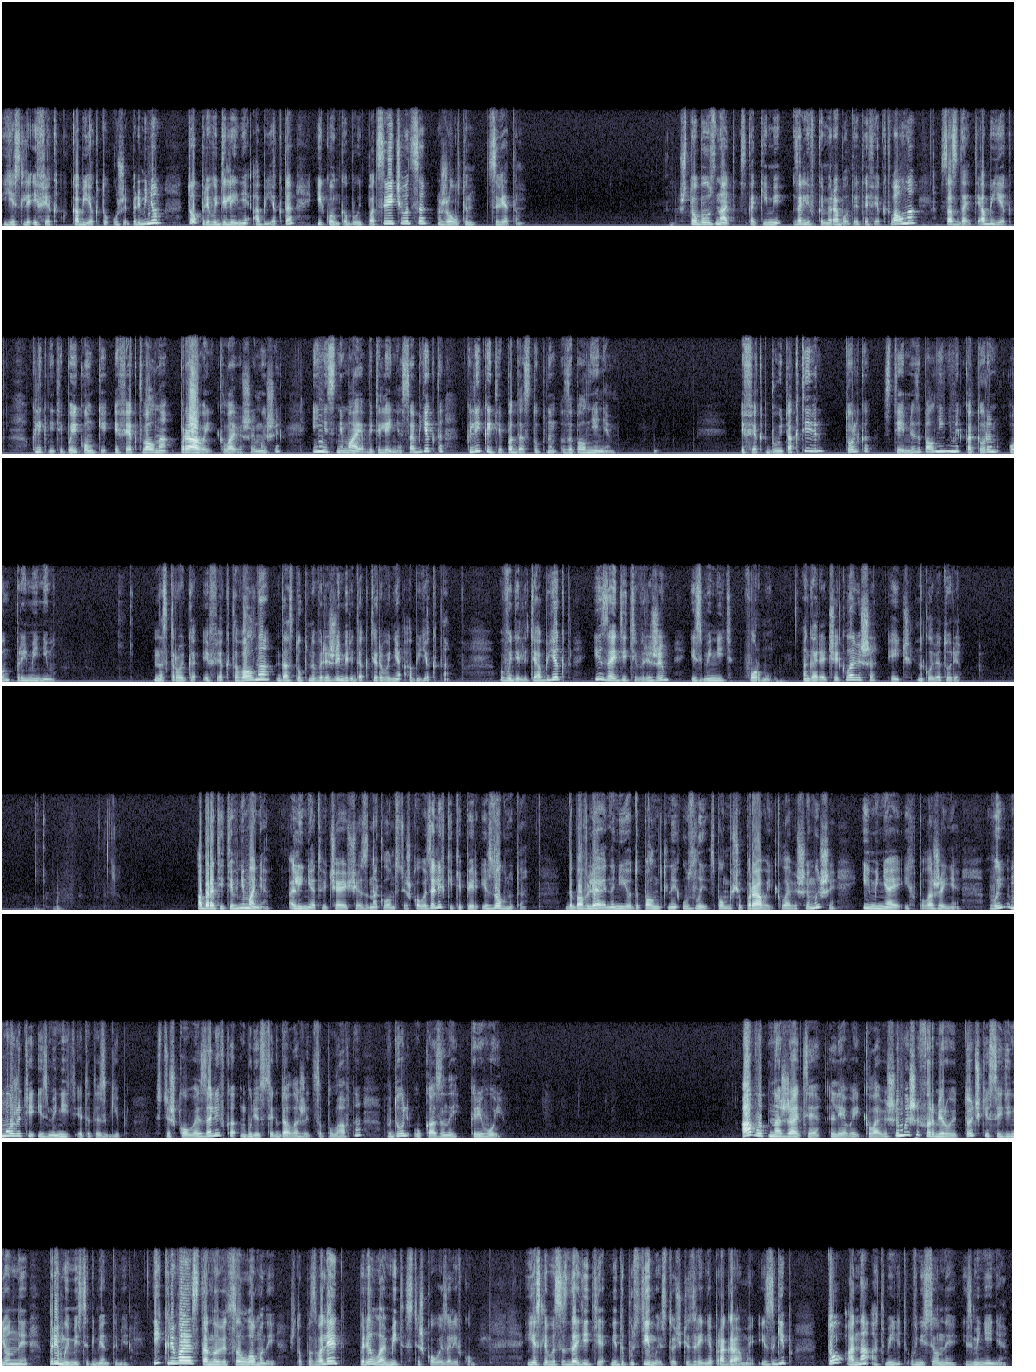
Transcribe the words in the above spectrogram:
Если эффект к объекту уже применен, то при выделении объекта иконка будет подсвечиваться желтым цветом. Чтобы узнать, с какими заливками работает эффект волна, создайте объект, кликните по иконке «Эффект волна» правой клавишей мыши и, не снимая выделение с объекта, кликайте по доступным заполнениям. Эффект будет активен только с теми заполнениями, которым он применим. Настройка эффекта волна доступна в режиме редактирования объекта. Выделите объект и зайдите в режим «Изменить форму», а горячая клавиша H на клавиатуре. Обратите внимание, линия, отвечающая за наклон стежковой заливки, теперь изогнута. Добавляя на нее дополнительные узлы с помощью правой клавиши мыши и меняя их положение, вы можете изменить этот изгиб. Стежковая заливка будет всегда ложиться плавно вдоль указанной кривой. А вот нажатие левой клавиши мыши формирует точки, соединенные прямыми сегментами. И кривая становится ломаной, что позволяет преломить стежковую заливку. Если вы создадите недопустимый с точки зрения программы изгиб, то она отменит внесенные изменения.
